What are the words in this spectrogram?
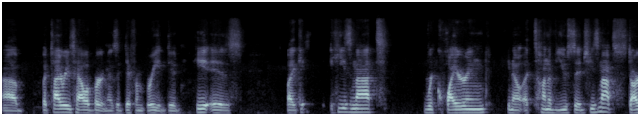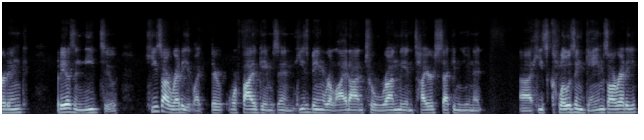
Uh, but Tyrese Halliburton is a different breed, dude. He is like he's not requiring you know a ton of usage. He's not starting, but he doesn't need to. He's already like there. We're five games in. He's being relied on to run the entire second unit. Uh, he's closing games already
